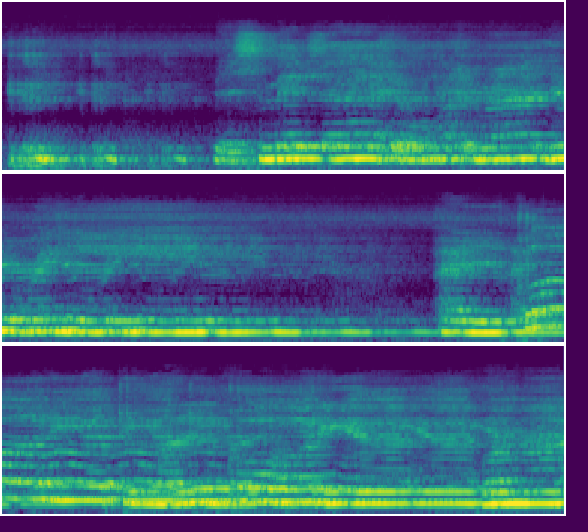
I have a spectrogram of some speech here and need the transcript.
بسم الله الرحمن الرحيم. القارية ما القارية وما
